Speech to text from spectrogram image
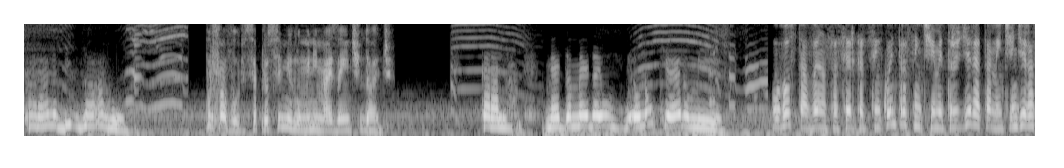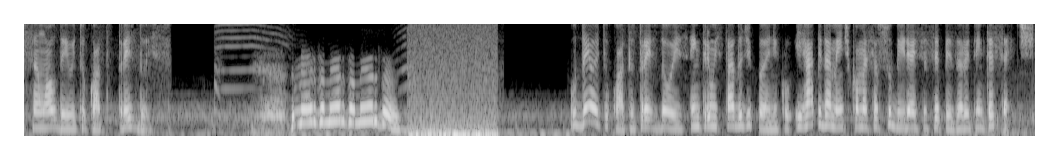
Caralho, é bizarro. Por favor, se aproxime e ilumine mais a entidade. Caralho, merda, merda, eu, eu não quero me. O rosto avança cerca de 50 centímetros diretamente em direção ao D8432. Merda, merda, merda! O D8432 entra em um estado de pânico e rapidamente começa a subir a SCP-087.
